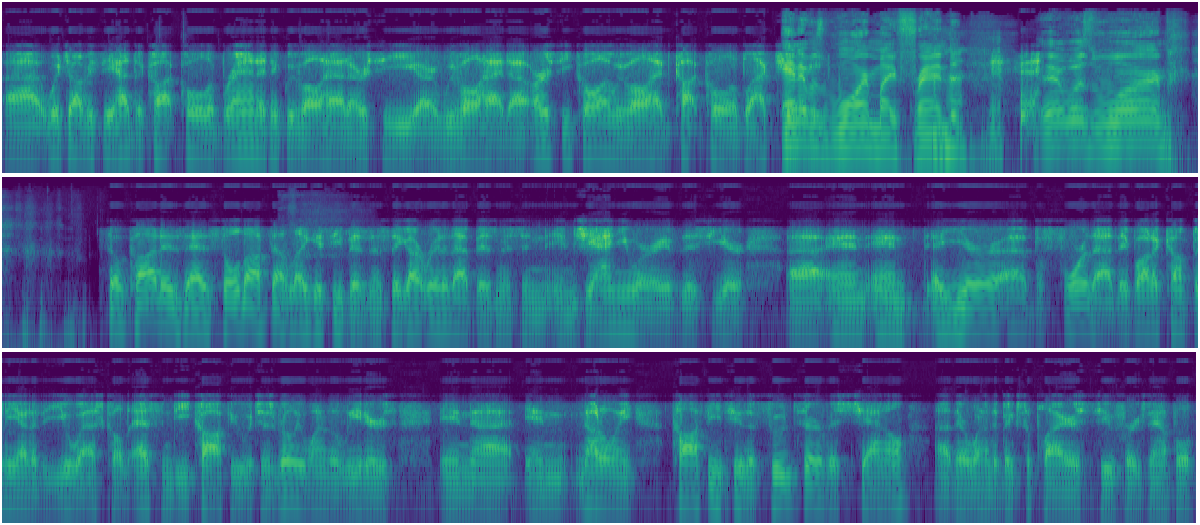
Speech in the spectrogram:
uh, which obviously had the Cott Cola brand. I think we've all had RC, we've all had uh, RC Cola, and we've all had Cott Cola Black Cherry. And it was warm, my friend. it was warm. So Cott has, has sold off that legacy business. They got rid of that business in, in January of this year, uh, and and a year uh, before that, they bought a company out of the U.S. called S and D Coffee, which is really one of the leaders in uh, in not only coffee to the food service channel. Uh, they're one of the big suppliers to, for example,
